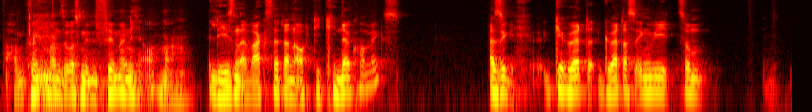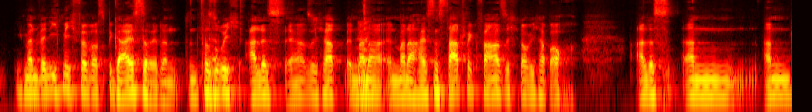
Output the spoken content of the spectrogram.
warum könnte man sowas mit den Filmen nicht auch machen? Lesen Erwachsene dann auch die Kindercomics? Also gehört, gehört das irgendwie zum ich meine, wenn ich mich für was begeistere, dann, dann versuche ich alles. Ja? Also ich habe in meiner in meiner heißen Star Trek Phase, ich glaube, ich habe auch alles an an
